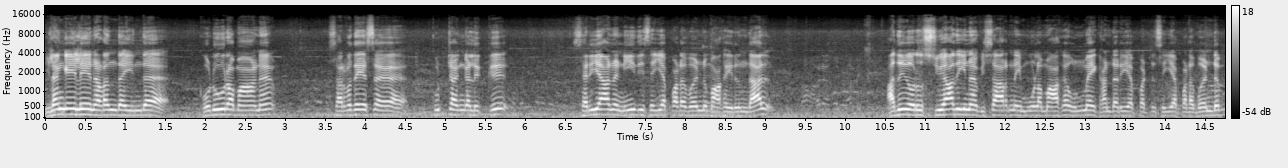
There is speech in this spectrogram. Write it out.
இலங்கையிலே நடந்த இந்த கொடூரமான சர்வதேச குற்றங்களுக்கு சரியான நீதி செய்யப்பட வேண்டுமாக இருந்தால் அது ஒரு சுயாதீன விசாரணை மூலமாக உண்மை கண்டறியப்பட்டு செய்யப்பட வேண்டும்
